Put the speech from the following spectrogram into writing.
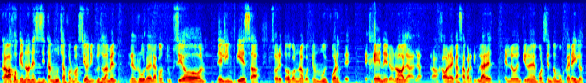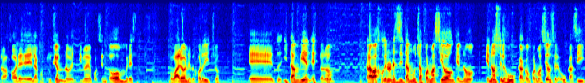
trabajos que no necesitan mucha formación, incluso también en el rubro de la construcción, de limpieza, sobre todo con una cuestión muy fuerte de género, ¿no? Las trabajadoras de casa particulares, el 99% mujeres y los trabajadores de la construcción, 99% hombres, o varones, mejor dicho. Eh, y también esto, ¿no? Trabajos que no necesitan mucha formación, que no, que no se los busca con formación, se los busca así,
